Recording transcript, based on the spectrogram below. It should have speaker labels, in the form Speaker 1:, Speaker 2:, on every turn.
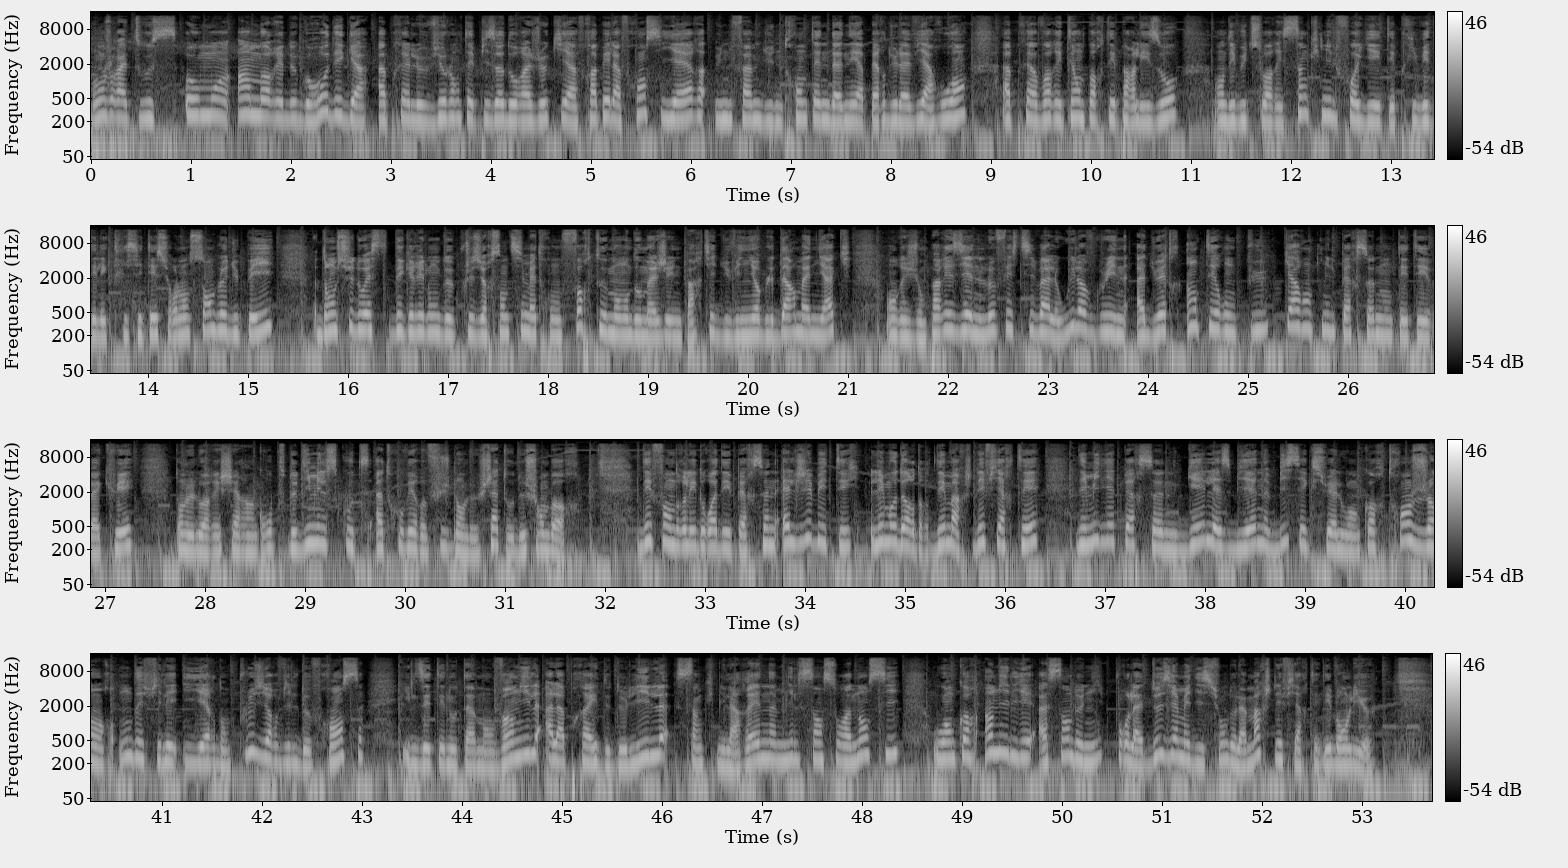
Speaker 1: Bonjour à tous. Au moins un mort et de gros dégâts après le violent épisode orageux qui a frappé la France hier. Une femme d'une trentaine d'années a perdu la vie à Rouen après avoir été emportée par les eaux. En début de soirée, 5000 foyers étaient privés d'électricité sur l'ensemble du pays. Dans le sud-ouest, des grêlons de plusieurs centimètres ont fortement endommagé une partie du vignoble d'Armagnac. En région parisienne, le festival Wheel of Green a dû être interrompu. 40 000 personnes ont été évacuées. Dans le Loir-et-Cher, un groupe de 10 000 scouts a trouvé refuge dans le château de Chambord. Défendre les droits des personnes LGBT, les mots d'ordre des marches des fiertés. Des milliers de personnes gays, lesbiennes, bisexuelles ou encore transgenres ont défilé hier dans plusieurs villes de France. Ils étaient notamment 20 000 à la Pride de Lille, 5 000 à Rennes, 1500 à Nancy ou encore un millier à Saint-Denis pour la deuxième édition de la marche des fiertés des banlieues.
